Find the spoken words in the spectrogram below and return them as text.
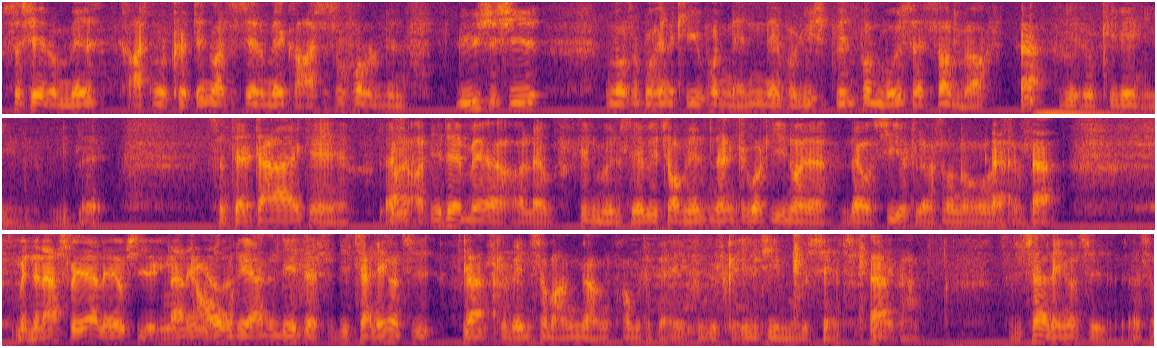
så ser du med græs. Når du kører den vej, så ser du med græs, og så får du den lyse side. Og når du så går hen og kigger på den anden, der på lys, blind på den modsatte, så er det mørkt. Ja. Fordi du kigger ind i, i bladet. Så der, der er ikke... øh, Altså, Nej. og det der med at, lave forskellige mønstre. Jeg ved, Tom Jensen, han kan godt lide, når jeg laver cirkler og sådan noget. Ja, altså, så- ja. Men den er svær at lave cirklen, er det ikke? jo, eller? det er det lidt. Altså, det tager længere tid, fordi Ja. du skal vende så mange gange frem og tilbage, for du skal hele tiden udsat ja. hver gang. Så det tager længere tid. Altså,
